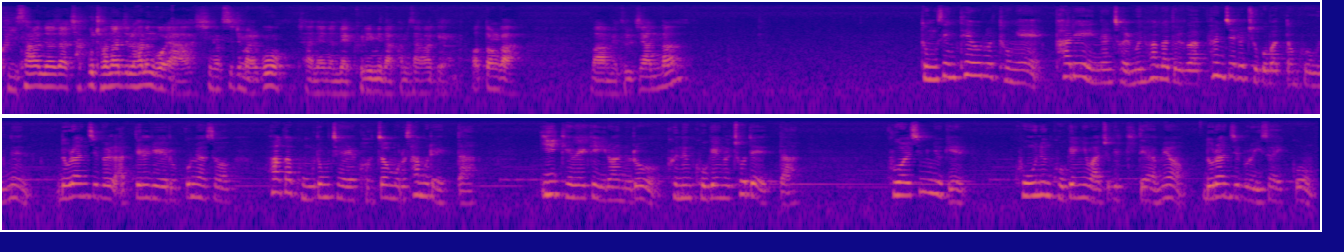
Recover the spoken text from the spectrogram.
그 이상한 여자 자꾸 전화질을 하는 거야 신경 쓰지 말고 자네는 내 그림이나 감상하게 어떤가 마음에 들지 않나? 동생 태호를 통해 파리에 있는 젊은 화가들과 편지를 주고받던 고우는 노란 집을 아뜰리에로 꾸며서 화가 공동체의 거점으로 삼으려 했다. 이 계획의 일환으로 그는 고갱을 초대했다. 9월 16일 고우는 고갱이 와주길 기대하며 노란 집으로 이사했고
